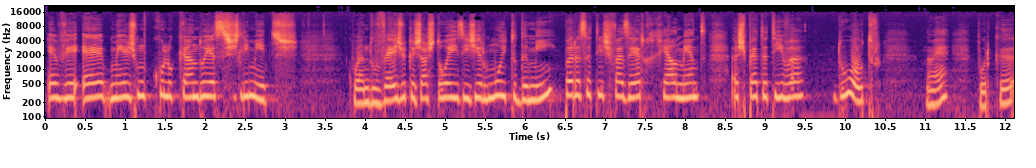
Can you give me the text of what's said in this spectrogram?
é, ver, é mesmo colocando esses limites. Quando vejo que já estou a exigir muito de mim para satisfazer realmente a expectativa do outro, não é? Porque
